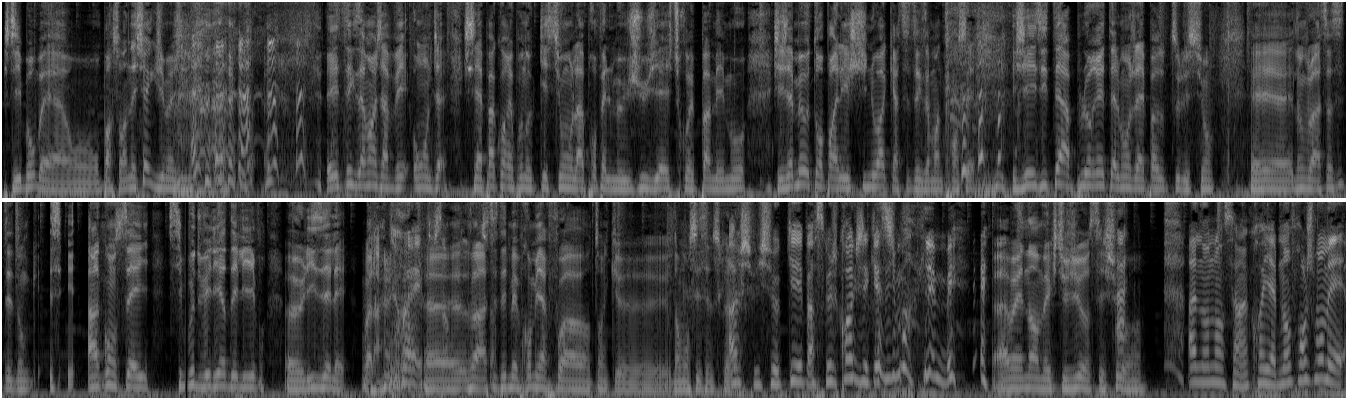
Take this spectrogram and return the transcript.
Je dis, bon, ben, on, on part sur un échec, j'imagine. Et cet examen, j'avais honte. Je savais pas quoi répondre aux questions. La prof, elle me jugeait. Je trouvais pas mes mots. J'ai jamais autant parlé chinois qu'à cet examen de français. J'ai hésité à pleurer tellement j'avais pas d'autre solution. Et euh, donc voilà, ça c'était donc un conseil. Si vous devez lire des livres, euh, lisez-les. Voilà. Ouais, tout ça. Euh, voilà, c'était mes premières fois en tant que dans mon système Ah, scolaire. je suis choquée parce que je crois que j'ai quasiment mêmes. Ah ouais, non, mec, je te jure, c'est chaud. hein. Ah non, non, c'est incroyable. Non, franchement, mais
